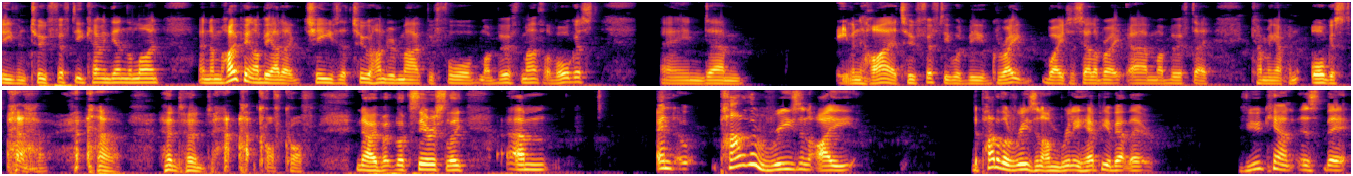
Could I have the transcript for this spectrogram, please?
even 250 coming down the line. And I'm hoping I'll be able to achieve the 200 mark before my birth month of August. And um, even higher, 250 would be a great way to celebrate uh, my birthday coming up in August. hint, hint, cough, cough. No, but look, seriously. Um, and uh, part of the reason I, the part of the reason I'm really happy about that view count is that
